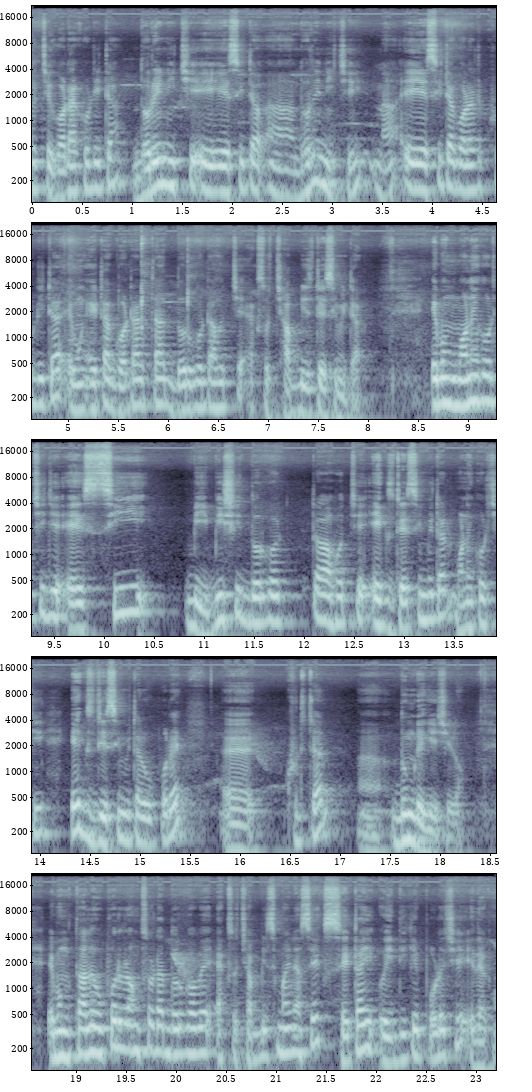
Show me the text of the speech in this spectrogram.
হচ্ছে গোটা খুঁটিটা। ধরে নিচ্ছি এই এসিটা ধরে নিচ্ছি না, এই এসিটা গোটার খুঁটিটা এবং এটা গোটাটার দৈর্ঘ্যটা হচ্ছে একশো ছাব্বিশ ডেসিমিটার। এবং মনে করছি যে এই সি বি বিসির দৈর্ঘ্যটা হচ্ছে এক্স ডেসিমিটার। মনে করছি এক্স ডেসিমিটার উপরে খুঁটিটার দুমড়ে গিয়েছিল। এবং তাহলে উপরের অংশটার দৈর্ঘ্য হবে একশো ছাব্বিশ মাইনাস এক্স সেটাই ওই দিকে পড়েছে। এ দেখো,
